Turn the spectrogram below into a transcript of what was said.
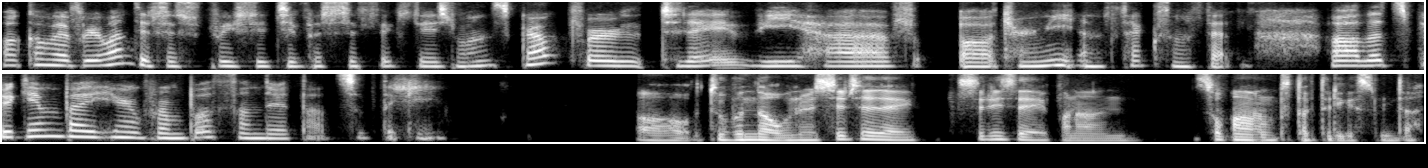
Welcome everyone. This is Free City Pacific Stage 1 Scrum. For today, we have uh, Termi and Sex instead. Uh, let's begin by hearing from both on their thoughts of the game. 어, 두 분 다 오늘 시리즈에, 시리즈에 관한 소감 부탁드리겠습니다.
